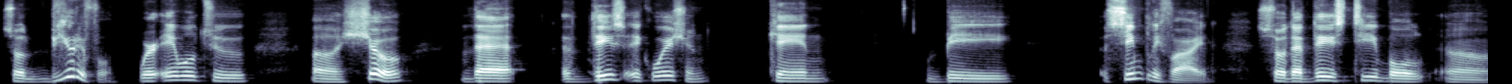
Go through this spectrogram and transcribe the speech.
So beautiful. We're able to uh, show that this equation can be simplified so that this T-bold uh,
